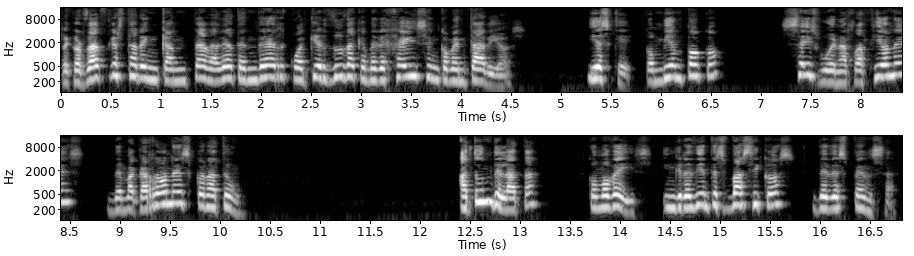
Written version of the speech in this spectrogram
Recordad que estaré encantada de atender cualquier duda que me dejéis en comentarios. Y es que, con bien poco, seis buenas raciones de macarrones con atún. Atún de lata, como veis, ingredientes básicos de despensa.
